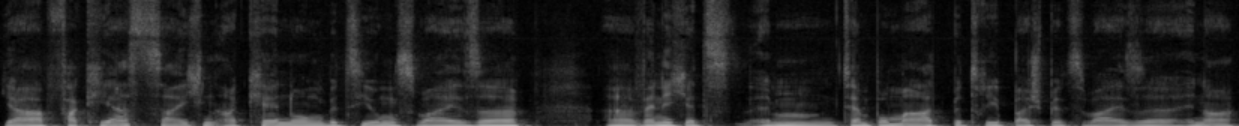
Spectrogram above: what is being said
ja, Verkehrszeichenerkennung beziehungsweise äh, wenn ich jetzt im Tempomatbetrieb beispielsweise in einer,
